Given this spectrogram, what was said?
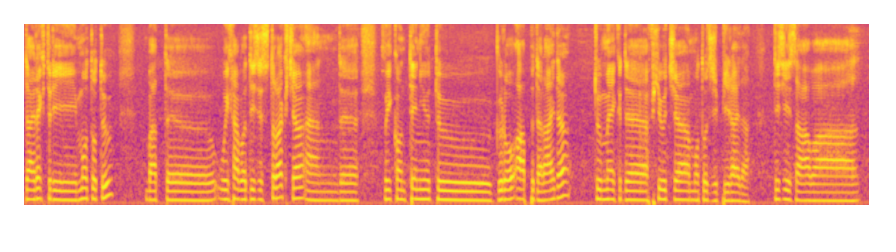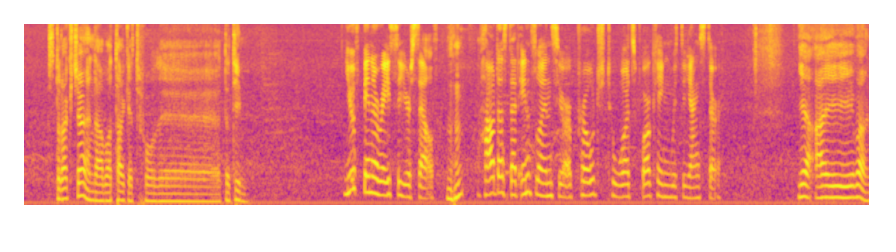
directly moto 2 but uh, we have a, this structure and uh, we continue to grow up the rider to make the future MotoGP rider. This is our structure and our target for the, the team. You've been a racer yourself. Mm-hmm. How does that influence your approach towards working with the youngster? Yeah, I well,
